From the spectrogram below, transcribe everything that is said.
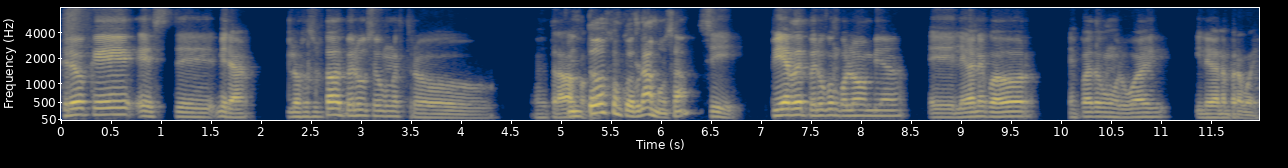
Creo que, este, mira, los resultados de Perú según nuestro, nuestro trabajo. En acá. todos concordamos, ¿ah? Sí, pierde Perú con Colombia, eh, le gana Ecuador, empata con Uruguay y le gana Paraguay.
